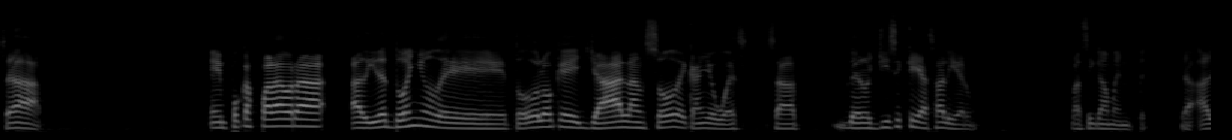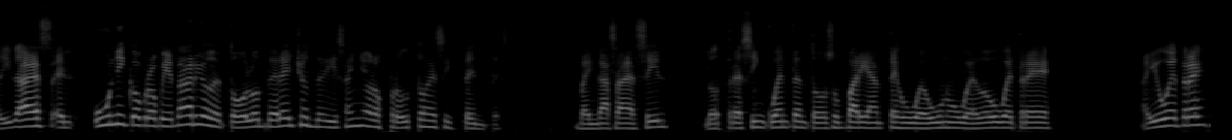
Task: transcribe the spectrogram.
O sea, en pocas palabras, Adidas es dueño de todo lo que ya lanzó de Kanye West. O sea, de los Yeezys que ya salieron. Básicamente. O sea, Adidas es el único propietario de todos los derechos de diseño de los productos existentes. Vengas a decir, los 350 en todas sus variantes, V1, V2, V3. ¿Hay V3?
